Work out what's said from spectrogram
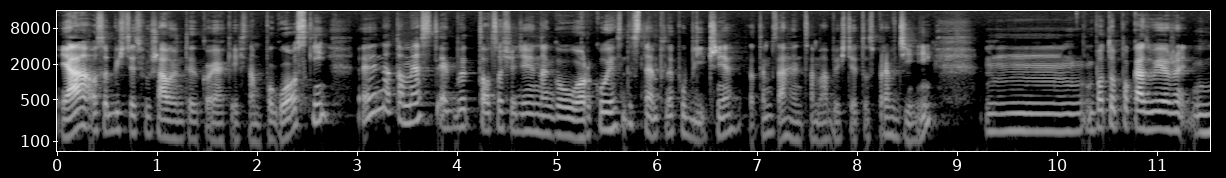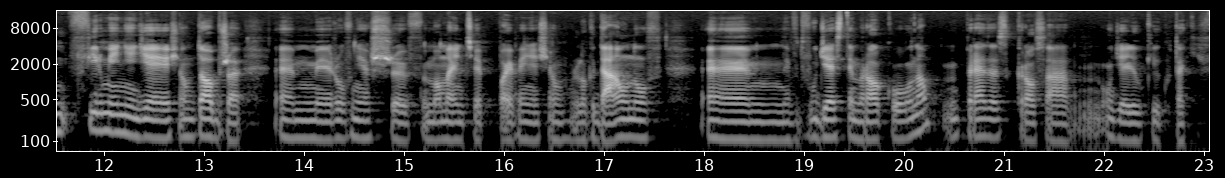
ja osobiście słyszałem tylko jakieś tam pogłoski, y, natomiast jakby to, co się dzieje na GoWorku jest dostępne publicznie, zatem zachęcam, abyście to sprawdzili, Mm, bo to pokazuje, że w firmie nie dzieje się dobrze. Również w momencie pojawienia się lockdownów w 2020 roku, no, prezes Krosa udzielił kilku takich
